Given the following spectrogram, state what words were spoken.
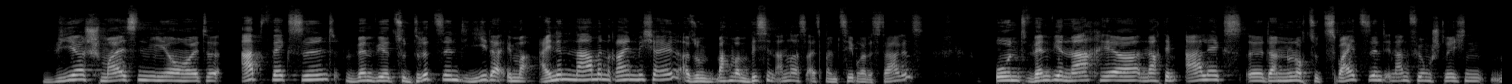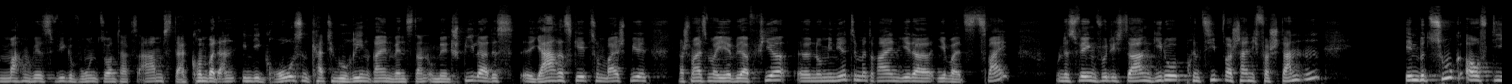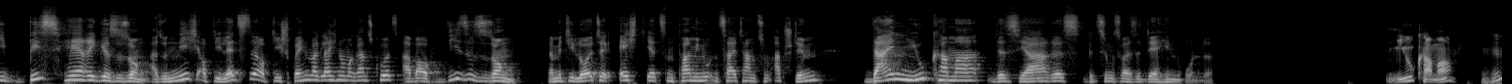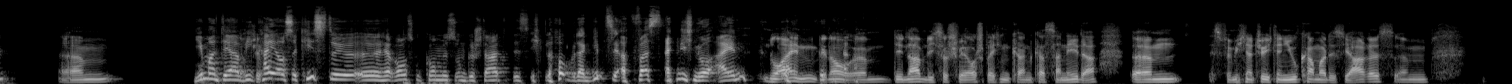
Wir schmeißen hier heute abwechselnd, wenn wir zu dritt sind, jeder immer einen Namen rein, Michael. Also machen wir ein bisschen anders als beim Zebra des Tages. Und wenn wir nachher nach dem Alex äh, dann nur noch zu zweit sind, in Anführungsstrichen, machen wir es wie gewohnt sonntags abends. Da kommen wir dann in die großen Kategorien rein, wenn es dann um den Spieler des äh, Jahres geht zum Beispiel. Da schmeißen wir hier wieder vier äh, Nominierte mit rein, jeder jeweils zwei. Und deswegen würde ich sagen, Guido, Prinzip wahrscheinlich verstanden. In Bezug auf die bisherige Saison, also nicht auf die letzte, auf die sprechen wir gleich nochmal ganz kurz, aber auf diese Saison, damit die Leute echt jetzt ein paar Minuten Zeit haben zum Abstimmen, dein Newcomer des Jahres beziehungsweise der Hinrunde. Newcomer. Mhm. Ähm, Jemand, der wie. Kai aus der Kiste äh, herausgekommen ist und gestartet ist, ich glaube, da gibt es ja fast eigentlich nur einen. Nur einen, genau, ähm, den Namen nicht so schwer aussprechen kann, Castaneda. Ähm, ist für mich natürlich der Newcomer des Jahres. Ähm,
